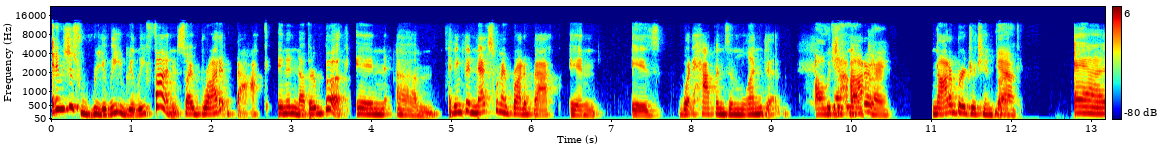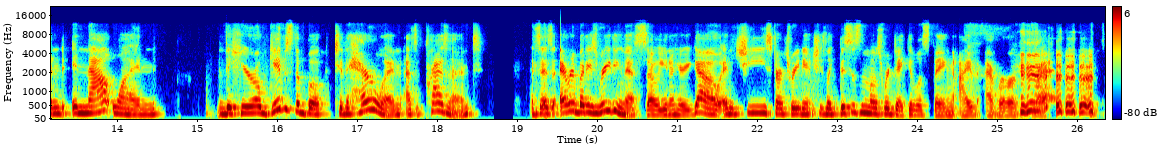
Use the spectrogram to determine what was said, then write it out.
and it was just really really fun so i brought it back in another book in um, i think the next one i brought it back in is what happens in london oh which yeah is not okay a, not a bridgerton book yeah. and in that one the hero gives the book to the heroine as a present and says everybody's reading this so you know here you go. And she starts reading it she's like this is the most ridiculous thing i've ever read. It's,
